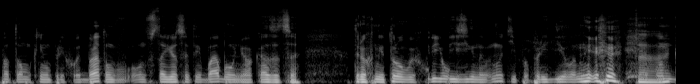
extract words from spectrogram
потом к нему приходит брат, он, он встает с этой бабы, у него оказывается трехметровый хуй резиновый, ну, типа, приделанный. Он,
